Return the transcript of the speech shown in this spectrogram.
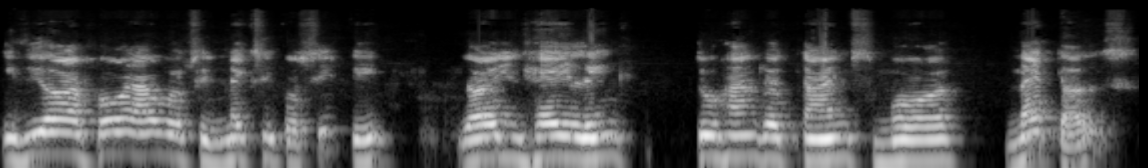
if you are four hours in Mexico City, you're inhaling 200 times more metals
